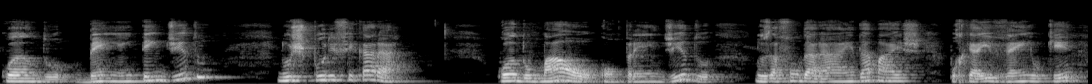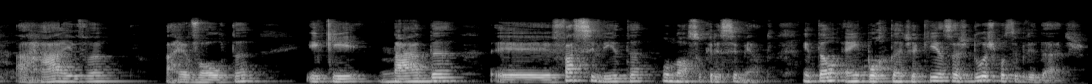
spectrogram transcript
quando bem entendido, nos purificará. Quando mal compreendido, nos afundará ainda mais, porque aí vem o que? A raiva, a revolta e que nada é, facilita o nosso crescimento. Então é importante aqui essas duas possibilidades.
